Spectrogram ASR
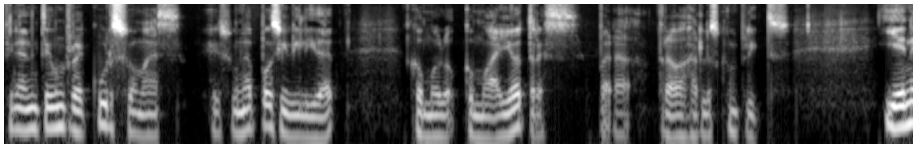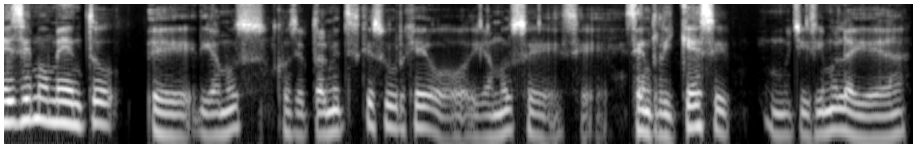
finalmente un recurso más, es una posibilidad como, como hay otras para trabajar los conflictos. Y en ese momento, eh, digamos, conceptualmente es que surge o digamos se, se, enriquece muchísimo la idea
